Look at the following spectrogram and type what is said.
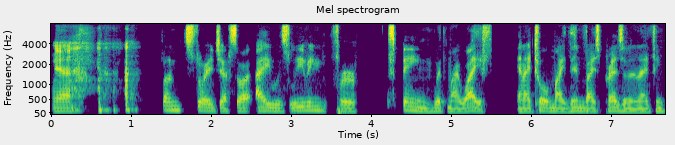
Yeah. Fun story, Jeff. So I was leaving for Spain with my wife, and I told my then vice president, I think,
